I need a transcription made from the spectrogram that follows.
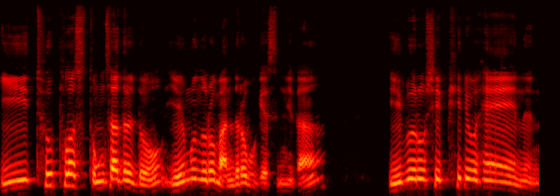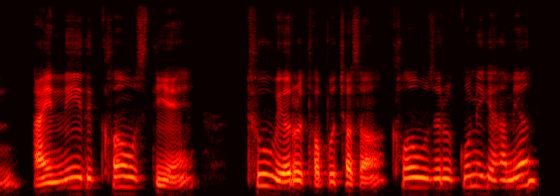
이 to 플러스 동사들도 예문으로 만들어 보겠습니다. 입을 옷이 필요해는 I need clothes 뒤에 to wear를 덧붙여서 clothes를 꾸미게 하면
